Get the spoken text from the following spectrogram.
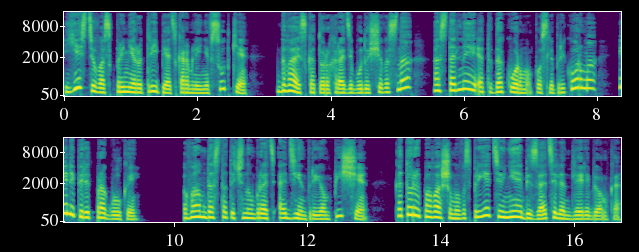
Есть у вас, к примеру, 3-5 кормлений в сутки, два из которых ради будущего сна, остальные — это докорм после прикорма или перед прогулкой. Вам достаточно убрать один прием пищи, который, по вашему восприятию, не обязателен для ребенка.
